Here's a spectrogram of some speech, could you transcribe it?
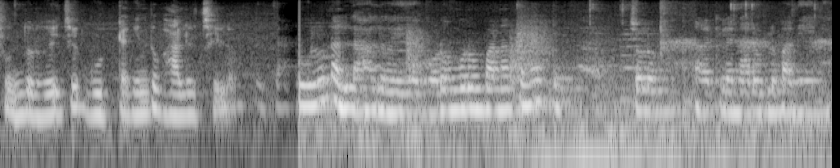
সুন্দর হয়েছে গুড়টা কিন্তু ভালো ছিল। চাটুগুলো না লাল হয়ে যায় গরম গরম বানাতে হয় তো। চলো নারকেলের নাড়ুগুলো বানিয়ে নিই।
